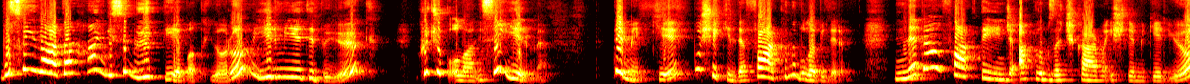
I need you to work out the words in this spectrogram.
Bu sayılardan hangisi büyük diye bakıyorum. 27 büyük, küçük olan ise 20. Demek ki bu şekilde farkını bulabilirim. Neden fark deyince aklımıza çıkarma işlemi geliyor?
